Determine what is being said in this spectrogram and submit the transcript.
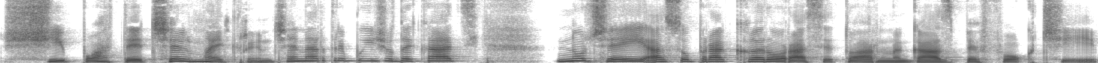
Și poate cel mai crâncen ar trebui judecați nu cei asupra cărora se toarnă gaz pe foc, ci,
